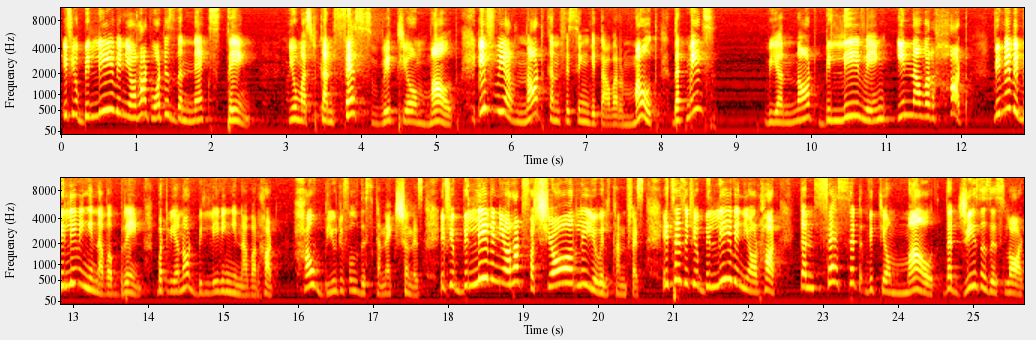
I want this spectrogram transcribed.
If you believe in your heart, what is the next thing? You must confess with your mouth. If we are not confessing with our mouth, that means we are not believing in our heart. We may be believing in our brain, but we are not believing in our heart. How beautiful this connection is. If you believe in your heart, for surely you will confess. It says, if you believe in your heart, confess it with your mouth that Jesus is Lord.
